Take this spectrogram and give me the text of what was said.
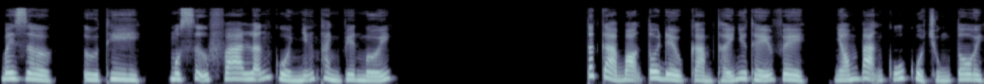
Bây giờ, ừ thì, một sự pha lẫn của những thành viên mới. Tất cả bọn tôi đều cảm thấy như thế về nhóm bạn cũ của chúng tôi.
